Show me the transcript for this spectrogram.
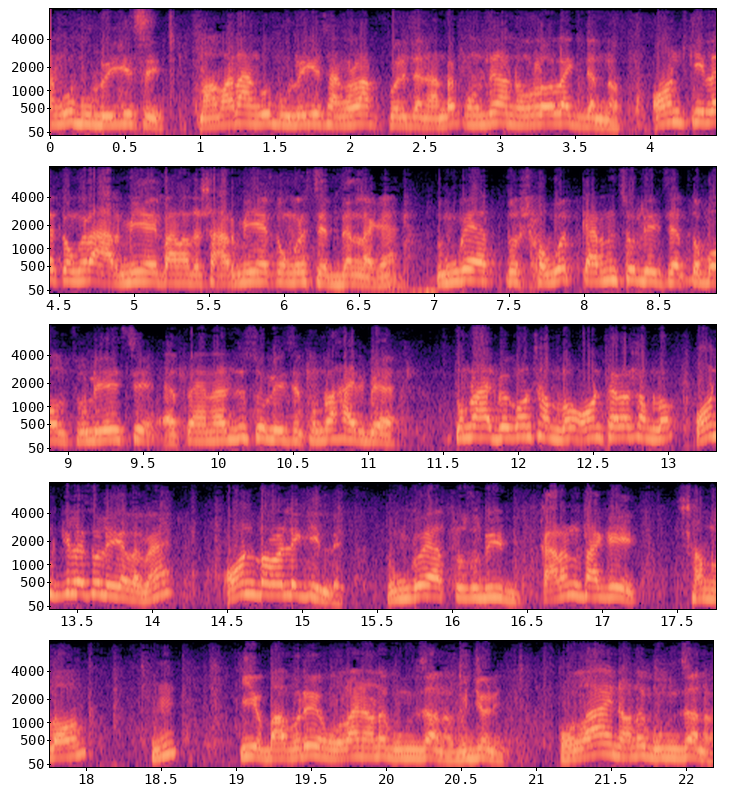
আঙ্গু ভুল হয়ে গেছে মামারা আঙ্গু ভুল হয়ে গেছে আঙ্গুর মাফ করে দেন আমরা কোনদিন আঙ্গুলো লাগতেন না। অন কিলা তোমরা আর্মি আই বাংলাদেশ আর্মি আই তোমরা চেপ দেন লাগে। তুমি এত সবত কারণ চলিয়েছে এত বল চলিয়েছে এত এনার্জি চলিয়েছে তোমরা হারবে তোমরা হারবে কোন সামলো অন ঠেলা সামলো অন কিলে চলে গেল হ্যাঁ অন ডরাইলে কিলে তুমি এত যদি কারণ থাকে সামলো হুম? কি বাবুরে হোলাইন অনেক ঘুম জানো বুঝছ নি? হোলাইন অনেক ঘুম জানো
